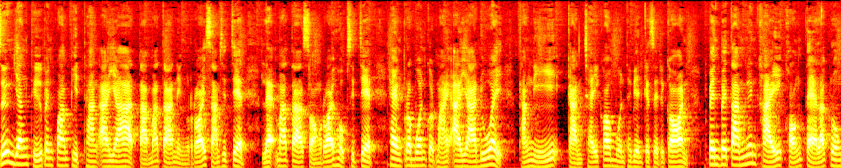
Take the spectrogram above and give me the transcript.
ซึ่งยังถือเป็นความผิดทางอาญาตามมาตรา 137 และมาตรา 267 แห่งประมวลกฎหมายอาญาด้วย ทั้งนี้การใช้ข้อมูลทะเบียนเกษตรกร เป็นไปตามเงื่อนไขของแต่ละโครง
